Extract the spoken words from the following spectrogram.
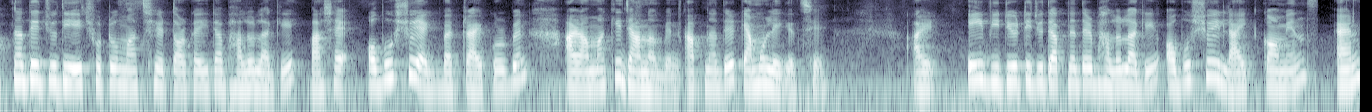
আপনাদের যদি এই ছোট মাছের তরকারিটা ভালো লাগে, বাসায় অবশ্যই একবার ট্রাই করবেন আর আমাকে জানাবেন আপনাদের কেমন লেগেছে। আর এই ভিডিওটি যদি আপনাদের ভালো লাগে, অবশ্যই লাইক কমেন্টস অ্যান্ড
